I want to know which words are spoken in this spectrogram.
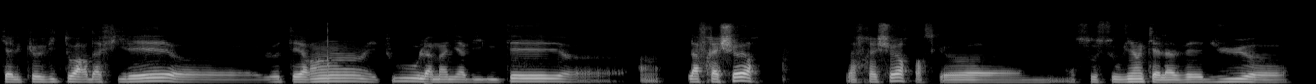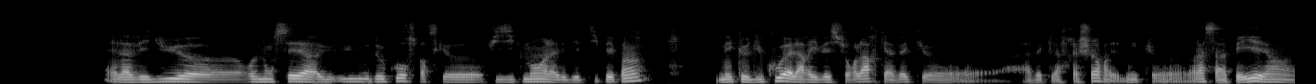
quelques victoires d'affilée, le terrain et tout, la maniabilité, la fraîcheur. La fraîcheur, parce que on se souvient qu'elle avait dû elle avait dû renoncer à une ou deux courses parce que physiquement, elle avait des petits pépins. Mais que du coup, elle arrivait sur l'arc avec, avec la fraîcheur. Et donc, voilà, ça a payé hein,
